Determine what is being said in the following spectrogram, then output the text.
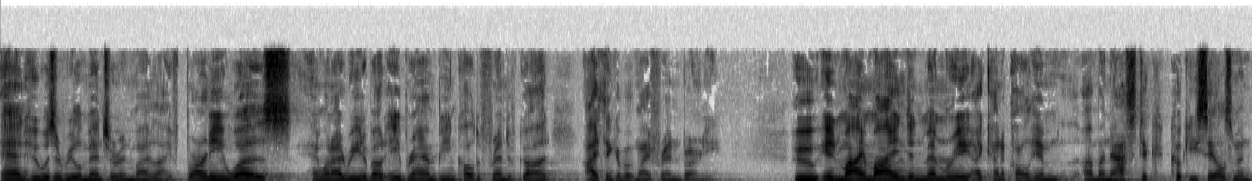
and who was a real mentor in my life. Barney was, and when I read about Abraham being called a friend of God, I think about my friend Barney, who, in my mind and memory, I kind of call him a monastic cookie salesman,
